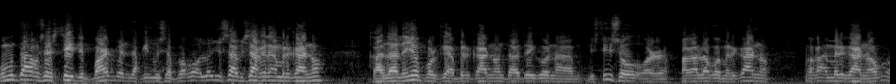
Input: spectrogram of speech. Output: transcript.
Pumunta ako sa State Department, nakiusap ako. Alam niyo, sabi sa akin ng Amerikano, kala niyo, porque Amerikano ang tatay ko na mistizo or pangalan ko Amerikano, maka-Amerikano ako.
